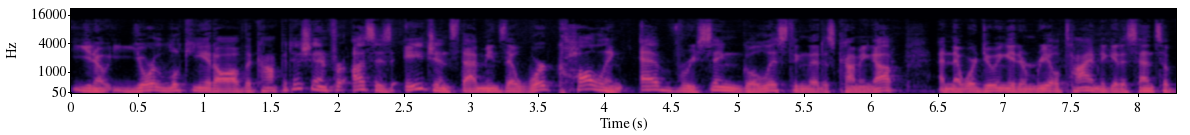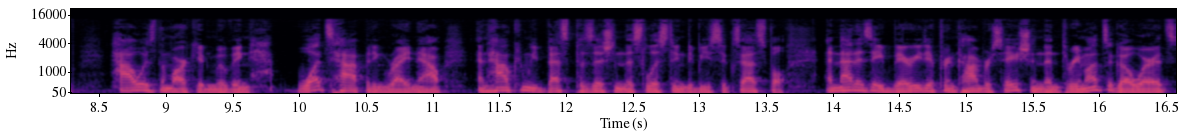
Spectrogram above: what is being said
you know you're looking at all of the competition. And for us as agents that means that we're calling every single listing that is coming up and that we're doing it in real time to get a sense of how is the market moving what's happening right now and how can we best position this listing to be successful. And that is a very different conversation than three months ago where it's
